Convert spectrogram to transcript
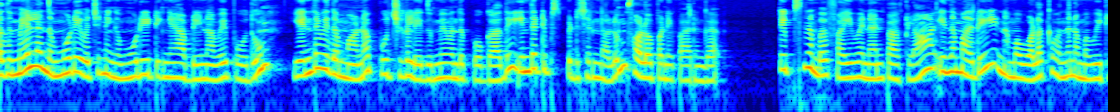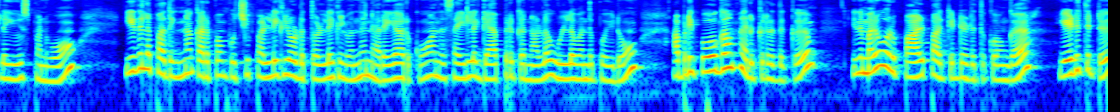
அது மேலே அந்த மூடியை வச்சு நீங்கள் மூடிட்டீங்க அப்படின்னாவே போதும். எந்த விதமான பூச்சிகள் எதுவுமே வந்து போகாது. இந்த டிப்ஸ் பிடிச்சிருந்தாலும் ஃபாலோ பண்ணி பாருங்கள் டிப்ஸ் நம்பர் ஃபைவ் என்னன்னு பார்க்கலாம். இந்த மாதிரி நம்ம உலக்க வந்து நம்ம வீட்டில் யூஸ் பண்ணுவோம். இதில் பார்த்திங்கன்னா கரப்பாம்பூச்சி பள்ளிகளோட தொல்லைகள் வந்து நிறையா இருக்கும். அந்த சைடில் கேப் இருக்கிறனால உள்ளே வந்து போயிடும். அப்படி போகாமல் இருக்கிறதுக்கு இந்த மாதிரி ஒரு பால் பாக்கெட் எடுத்துக்கோங்க. எடுத்துட்டு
